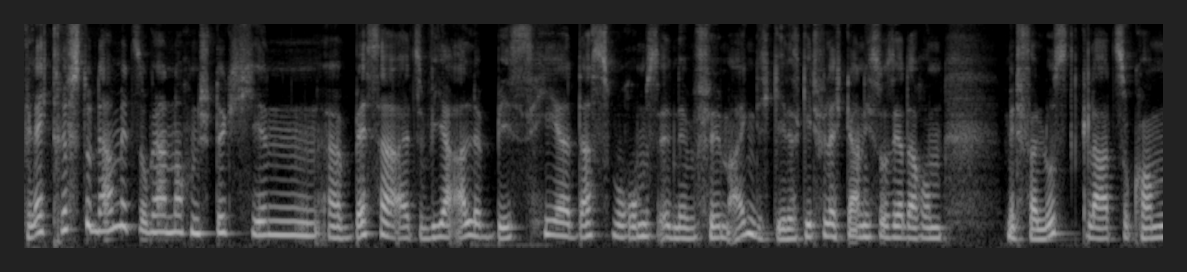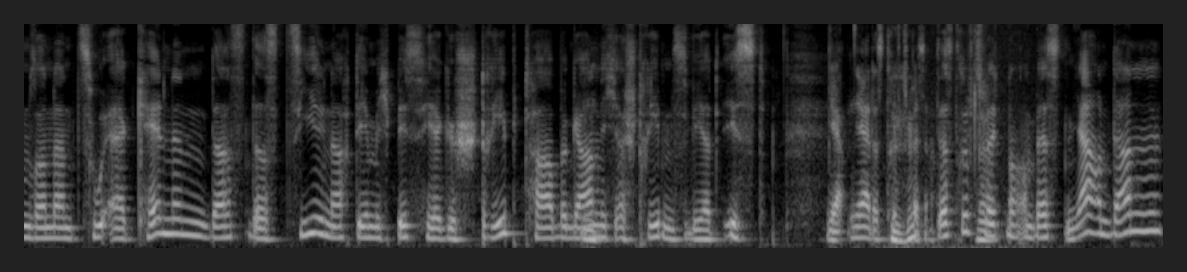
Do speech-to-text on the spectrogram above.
Vielleicht triffst du damit sogar noch ein Stückchen äh, besser als wir alle bisher das, worum es in dem Film eigentlich geht. Es geht vielleicht gar nicht so sehr darum, mit Verlust klarzukommen, sondern zu erkennen, dass das Ziel, nach dem ich bisher gestrebt habe, gar mhm. nicht erstrebenswert ist. Ja, ja, das trifft mhm. besser. Das trifft ja. vielleicht noch am besten. Ja, und dann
